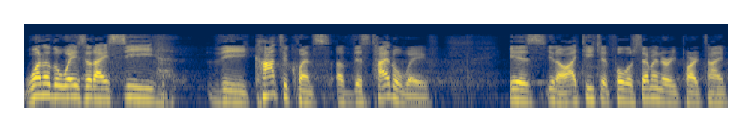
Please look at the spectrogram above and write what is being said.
One of the ways that I see the consequence of this tidal wave is, you know, I teach at Fuller Seminary part-time.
